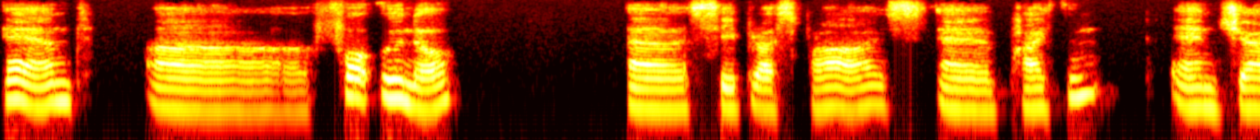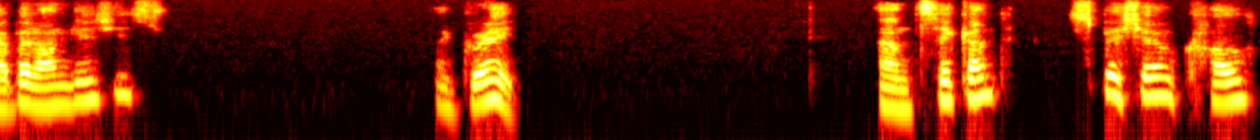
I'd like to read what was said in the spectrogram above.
And for UNO, uh, C++, and Python, and Java languages. Uh, great. And second, special calc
